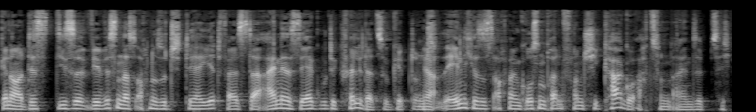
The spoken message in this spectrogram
genau, das, diese, wir wissen das auch nur so detailliert, weil es da eine sehr gute Quelle dazu gibt. Und Ja. ähnlich ist es auch beim großen Brand von Chicago 1871.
